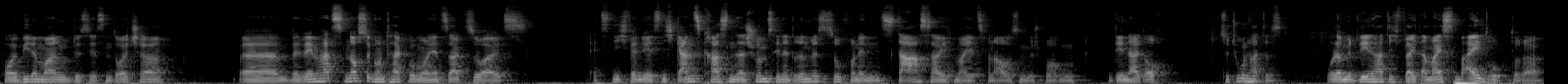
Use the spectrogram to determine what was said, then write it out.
Paul Biedermann, das ist jetzt ein Deutscher. Äh, mit wem hast du noch so Kontakt, wo man jetzt sagt, so als, jetzt nicht, wenn du jetzt nicht ganz krass in der Schwimmszene drin bist, so von den Stars, sage ich mal, jetzt von außen gesprochen, mit denen halt auch zu tun hattest? Oder mit wem hat dich vielleicht am meisten beeindruckt? Oder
